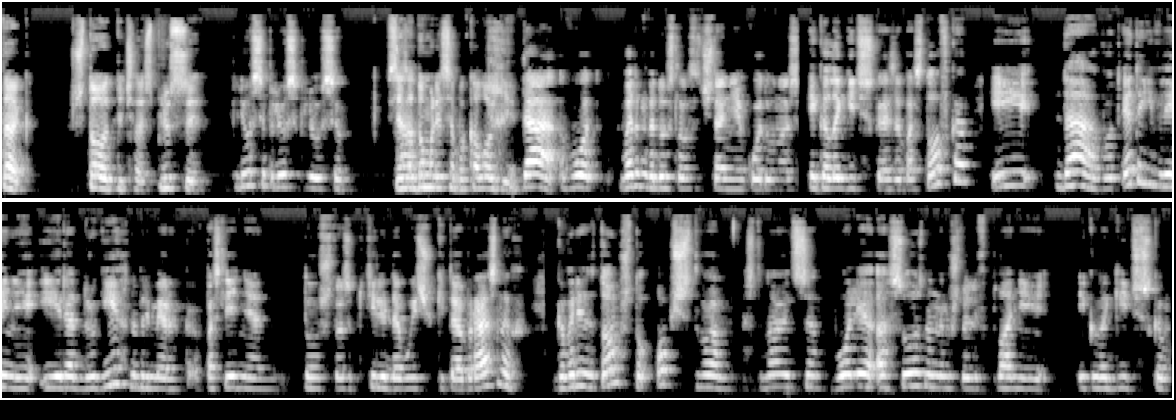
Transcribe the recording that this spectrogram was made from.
Так, что для человечества? Плюсы. Плюсы, плюсы, плюсы. Все А. задумались об экологии. Да, вот. В этом году словосочетание года у нас экологическая забастовка. И да, вот это явление и ряд других, например, последнее, то, что запретили добычу китообразных, говорит о том, что общество становится более осознанным, что ли, в плане экологическом.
